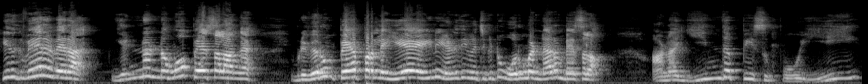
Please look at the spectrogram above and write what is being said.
இதுக்கு வேற வேற என்னென்னமோ பேசலாங்க. இப்படி வெறும் பேப்பர்ல ஏஐன்னு எழுதி வச்சுக்கிட்டு ஒரு மணி நேரம் பேசலாம். ஆனா இந்த பீஸு போய்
